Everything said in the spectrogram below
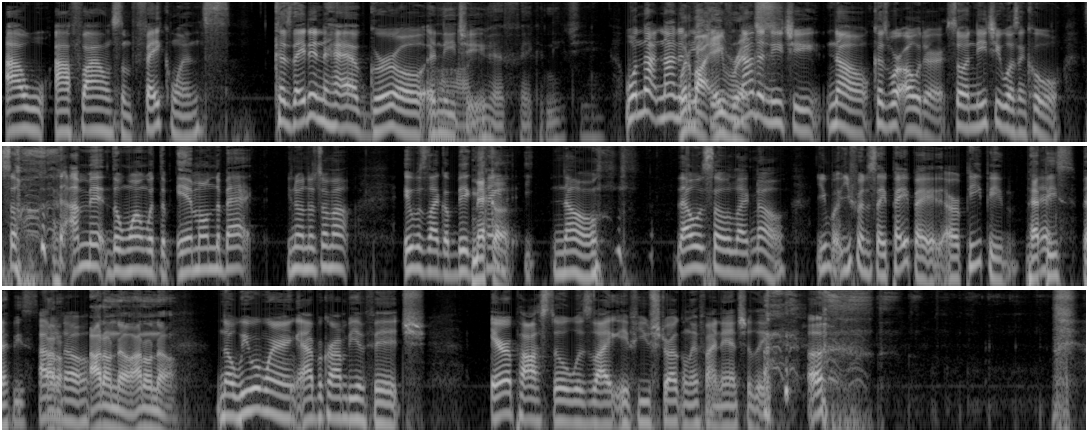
I I found some fake ones because they didn't have girl Oh, Anichi. you had fake Nietzsche. well, not not What about Anichi, Avirex? Not Anichi. No, because we're older. So Anichi wasn't cool. So I meant the one with the M on the back. You know what I'm talking about? It was like a big Mecca. paint- No, that was so like no. You you finna say Pepe or Pepe? Peppies? Peppies? I don't know. I don't know. I don't know. No, we were wearing Abercrombie and Fitch. Aeropostale was like if you struggling financially. uh,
